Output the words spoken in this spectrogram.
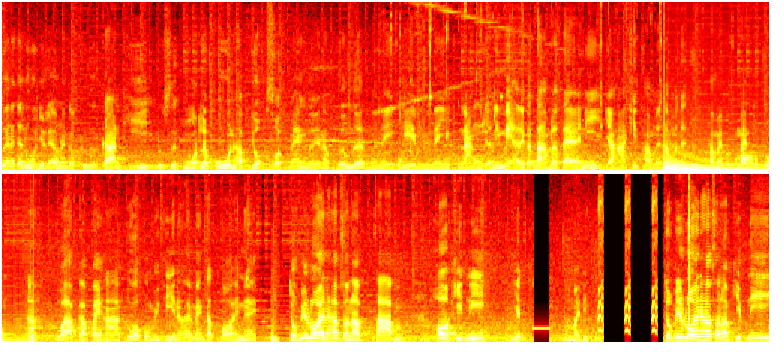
พื่อนๆน่าจะรู้อยู่แล้วนั่นก็คือการที่รู้สึกหมดแล้วกูนะครับยกซดแม่งเลยนะครับเพิ่มเลือดเหมือนในเกมหรือในหนังหรืออนิเมะอะไรก็ตามแล้วแต่นี่อย่าหาคิดทำเลยนะมันจะทำให้ performance ตกลง วาร์ปกลับไปหาตัวผมอีกทีนะครับให้แม่งตัดต่อให้เหนื่อย จบเรียบร้อยนะครับสำหรับสามข้อคิดนี้เย็ดทำใหม่ดิจบเรียบร้อยนะครับสำหรับคลิปนี้จ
